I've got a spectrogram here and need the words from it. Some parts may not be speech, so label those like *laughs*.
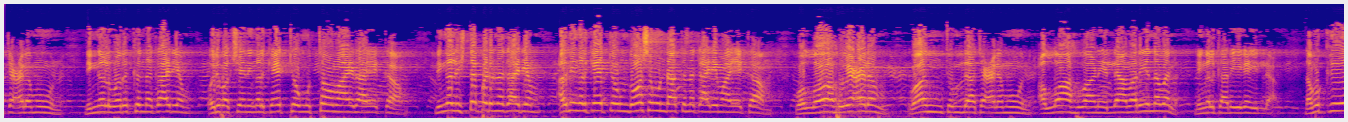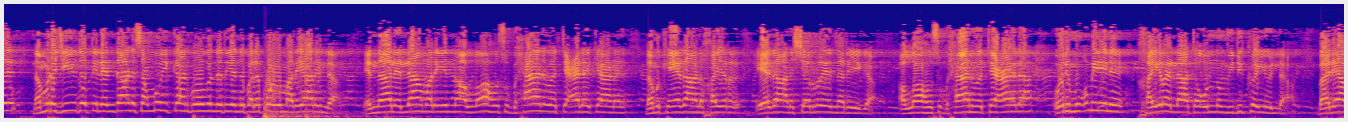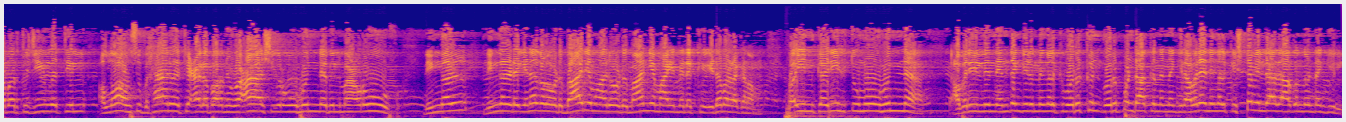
നിങ്ങൾ വെറുക്കുന്ന കാര്യം ഒരുപക്ഷെ നിങ്ങൾക്ക് ഏറ്റവും ഉത്തമമായതായേക്കാം. നിങ്ങൾ ഇഷ്ടപ്പെടുന്ന കാര്യം അത് നിങ്ങൾക്ക് ഏറ്റവും ദോഷമുണ്ടാക്കുന്ന കാര്യമായേക്കാം. അല്ലാഹുവാണ് എല്ലാം അറിയുന്നവൻ. നിങ്ങൾക്ക് അറിയുകയില്ല. നമുക്ക് നമ്മുടെ ജീവിതത്തിൽ എന്താണ് സംഭവിക്കാൻ പോകുന്നത് എന്ന് പലപ്പോഴും അറിയാറില്ല. എന്നാൽ എല്ലാം അറിയുന്ന അള്ളാഹു സുബ്ഹാനു വറ്റയാലേക്കാണ് നമുക്ക് ഏതാണ് ഖൈർ ഏതാണ് ഷെർ എന്നറിയുക. അള്ളാഹു സുബ്ഹാനു വറ്റയാല ഒരു മുഅ്മിനിന് ഹൈറല്ലാത്ത ഒന്നും വിധിക്കുകയുമില്ല. ഭാര്യാഭർത്തു ജീവിതത്തിൽ അള്ളാഹു സുബ്ഹാനു വറ്റയാല പറഞ്ഞു ബിൽ മഅറൂഫ്. നിങ്ങൾ നിങ്ങളുടെ ഇണകളോട് ഭാര്യമാരോട് മാന്യമായ നിലയ്ക്ക് ഇടപഴകണം. അവരിൽ നിന്ന് എന്തെങ്കിലും നിങ്ങൾക്ക് വെറുക്ക് വെറുപ്പുണ്ടാക്കുന്നുണ്ടെങ്കിൽ അവരെ നിങ്ങൾക്ക് ഇഷ്ടമില്ലാതാകുന്നുണ്ടെങ്കിൽ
